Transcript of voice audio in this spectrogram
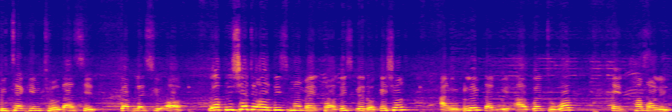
we take him to that seat. God bless you all. We appreciate all this moment for this great occasion, and we believe that we are going to work in harmony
